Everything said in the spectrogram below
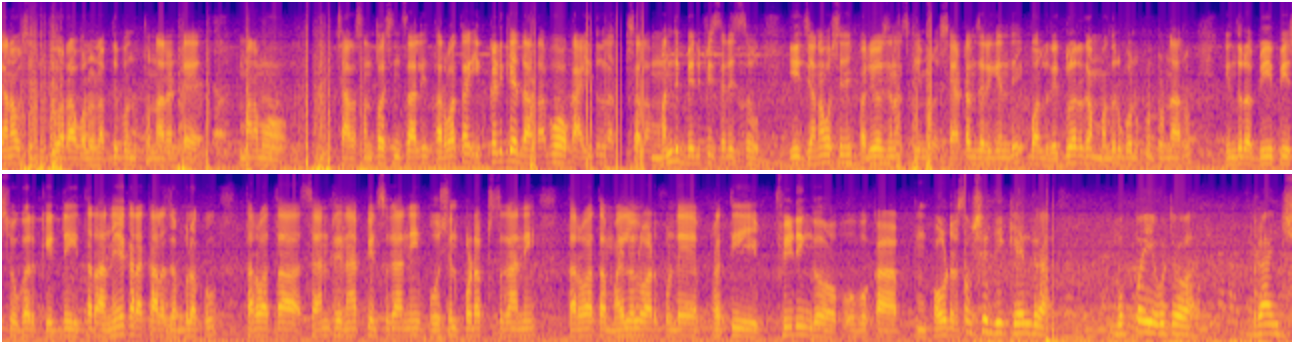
జనౌషధి ద్వారా వాళ్ళు లబ్ధి పొందుతున్నారంటే మనము చాలా సంతోషించాలి. తర్వాత ఇక్కడికే దాదాపు ఒక ఐదు లక్షల మంది బెనిఫిషరీస్ ఈ జనౌషధి పరియోజన స్కీమ్లో చేరటం జరిగింది. వాళ్ళు రెగ్యులర్గా మందులు కొనుక్కుంటున్నారు. ఇందులో బీపీ షుగర్ కిడ్నీ ఇతర అనేక రకాల జబ్బులకు తర్వాత శానిటరీ నాప్కిన్స్ కానీ పోషన్ ప్రొడక్ట్స్ కానీ తర్వాత మహిళలు వాడుకుండే ప్రతి ఫీడింగ్ ఒక పౌడర్స్ ఔషధి కేంద్ర ముప్పై ఒకటవ బ్రాంచ్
